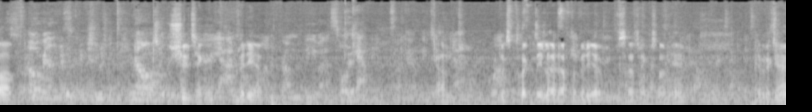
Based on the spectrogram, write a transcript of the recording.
of Oh, really? No, Julie. Shooting video. from the US. Well, Kathy. So Kathy. and yeah. we'll just quickly load up the video settings on here. There we go.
